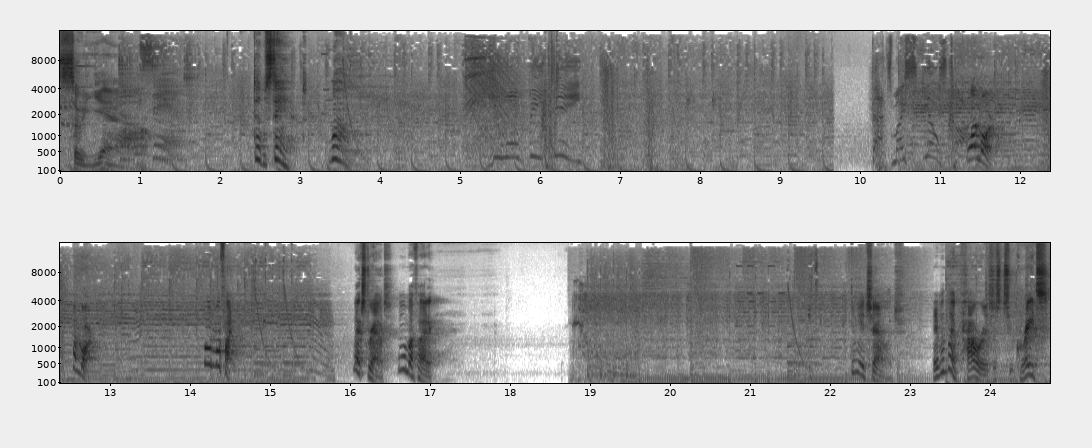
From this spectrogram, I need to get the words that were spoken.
So yeah. Stand. Double stand! Whoa! You won't beat me! My skills talk! One more! One more! One more fight! Next round. Who am I fighting? Give me a challenge. Maybe my power is just too great.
